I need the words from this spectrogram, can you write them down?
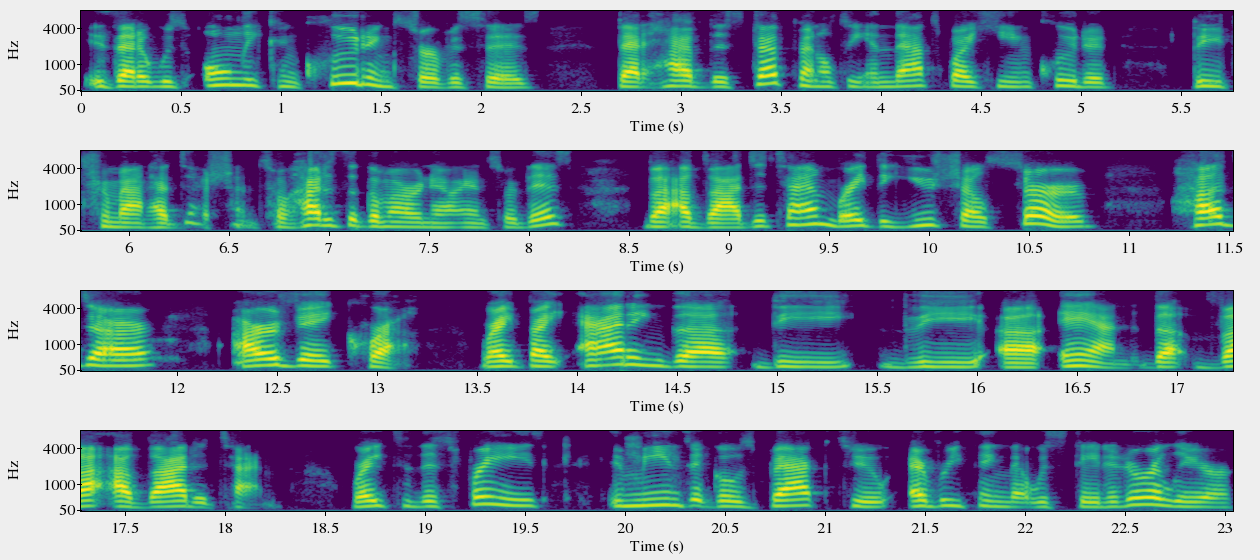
is that it was only concluding services that have this death penalty, and that's why he included the Trumat Hadeshin. So how does the Gemara now answer this? Va'avadatem, right? The you shall serve Hadar Arve Kra, right? By adding the the the uh, and the va'avadatem, right? To this phrase, it means it goes back to everything that was stated earlier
